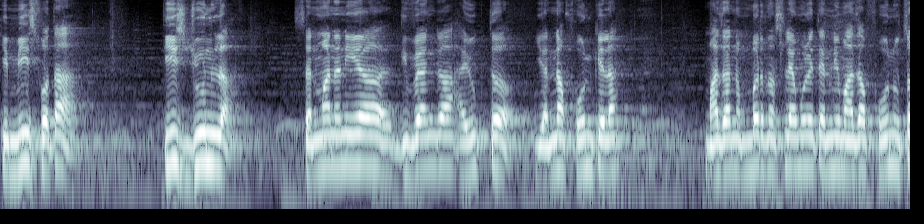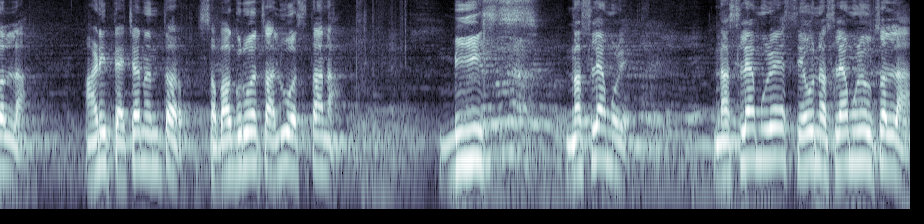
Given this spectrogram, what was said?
की मी स्वतः तीस जूनला सन्माननीय दिव्यांग आयुक्त यांना फोन केला. माझा नंबर नसल्यामुळे त्यांनी माझा फोन उचलला आणि त्याच्यानंतर सभागृह चालू असताना मी नसल्यामुळे नसल्यामुळे सेव नसल्यामुळे उचलला.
